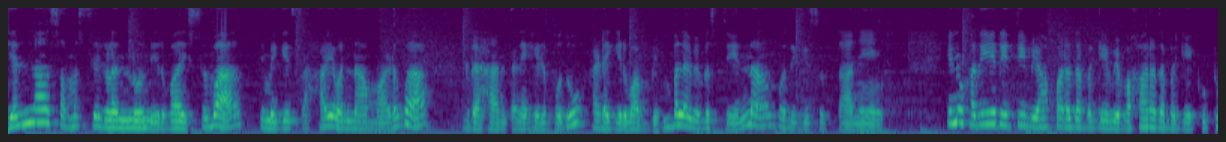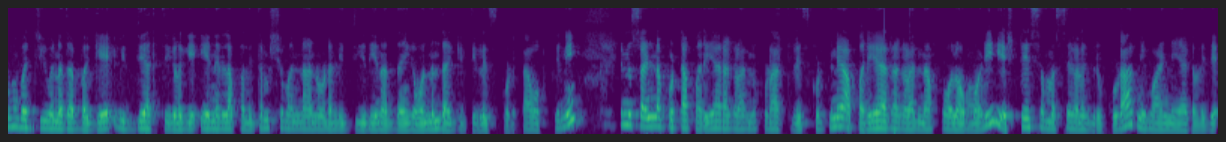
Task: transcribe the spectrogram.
ಎಲ್ಲ ಸಮಸ್ಯೆಗಳನ್ನು ನಿರ್ವಹಿಸುವ, ನಿಮಗೆ ಸಹಾಯವನ್ನು ಮಾಡುವ ಗ್ರಹ ಅಂತಲೇ ಹೇಳ್ಬೋದು. ಅಡಗಿರುವ ಬೆಂಬಲ ವ್ಯವಸ್ಥೆಯನ್ನು ಒದಗಿಸುತ್ತಾನೆ. ಇನ್ನು ಅದೇ ರೀತಿ ವ್ಯಾಪಾರದ ಬಗ್ಗೆ, ವ್ಯವಹಾರದ ಬಗ್ಗೆ, ಕುಟುಂಬ ಜೀವನದ ಬಗ್ಗೆ ವಿದ್ಯಾರ್ಥಿಗಳಿಗೆ ಏನೆಲ್ಲ ಫಲಿತಾಂಶವನ್ನು ನೋಡಲಿದ್ದೀರಿ ಅನ್ನೋದನ್ನ ಈಗ ಒಂದೊಂದಾಗಿ ತಿಳಿಸ್ಕೊಡ್ತಾ ಹೋಗ್ತೀನಿ. ಇನ್ನು ಸಣ್ಣ ಪುಟ್ಟ ಪರಿಹಾರಗಳನ್ನು ಕೂಡ ತಿಳಿಸ್ಕೊಡ್ತೀನಿ. ಆ ಪರಿಹಾರಗಳನ್ನು ಫಾಲೋ ಮಾಡಿ ಎಷ್ಟೇ ಸಮಸ್ಯೆಗಳಿದ್ರೂ ಕೂಡ ನಿವಾರಣೆಯಾಗಲಿದೆ.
